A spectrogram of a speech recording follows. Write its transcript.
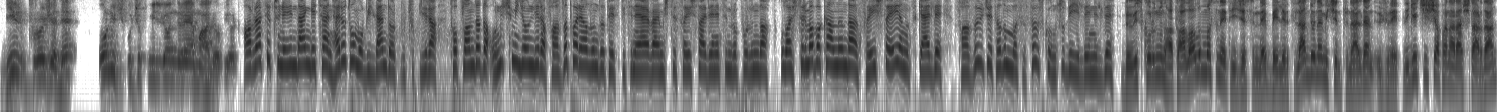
bir projede 13,5 milyon liraya mal oluyor. Avrasya Tüneli'nden geçen her otomobilden 4,5 lira, toplamda da 13 milyon lira fazla para alındığı tespitine yer vermişti Sayıştay denetim raporunda. Ulaştırma Bakanlığı'ndan Sayıştay'a yanıt geldi. Fazla ücret alınması söz konusu değil denildi. Döviz kurunun hatalı alınması neticesinde belirtilen dönem için tünelden ücretli geçiş yapan araçlardan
